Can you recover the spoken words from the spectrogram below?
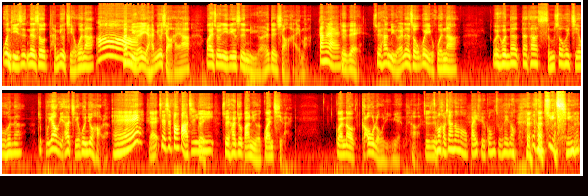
问题是那时候还没有结婚啊，哦，他女儿也还没有小孩啊，外孙一定是女儿的小孩嘛，当然，对不对？所以他女儿那时候未婚啊，未婚，那那他什么时候会结婚呢？就不要给他结婚就好了。哎哎，这是方法之一，所以他就把女儿关起来。关到高楼里面啊，就是怎么好像那种白雪公主那种 那种剧情，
